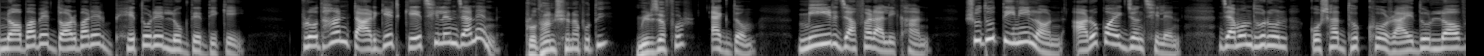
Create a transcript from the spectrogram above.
নবাবের দরবারের ভেতরের লোকদের দিকেই। প্রধান টার্গেট কে ছিলেন জানেন? প্রধান সেনাপতি? মির্জাফর একদম। মীর জাফর আলী খান। শুধু তিনি লন আরও কয়েকজন ছিলেন। যেমন ধরুন কোষাধ্যক্ষ রায়দুর্লভ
